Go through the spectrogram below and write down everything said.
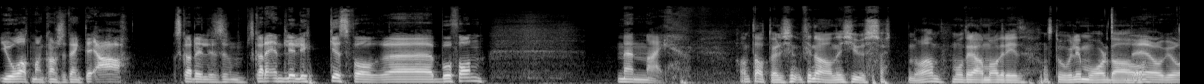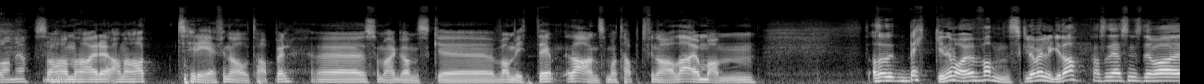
Gjorde at man kanskje tenkte ja, skal det, liksom, skal det endelig lykkes for eh, Buffon? Men nei. Han tapte vel finalen i 2017 nå, han, mot Real Madrid. Han sto vel i mål da òg. ja. Så han har, han har hatt tre finaletap, eh, som er ganske vanvittig. En annen som har tapt finale, er jo mannen Altså, Bekkene var jo vanskelig å velge, da. Altså, jeg synes det var,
